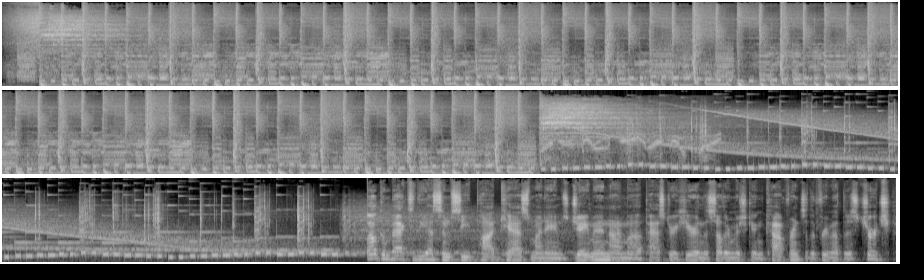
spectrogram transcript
Welcome back to the SMC podcast. My name's Jamin. I'm a pastor here in the Southern Michigan Conference of the Free Methodist Church.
